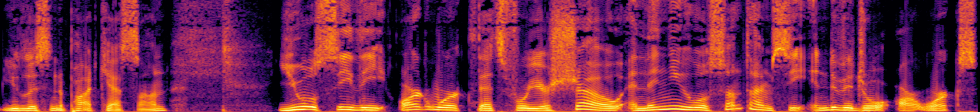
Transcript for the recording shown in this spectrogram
you listen to podcasts on. You will see the artwork that's for your show. And then you will sometimes see individual artworks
